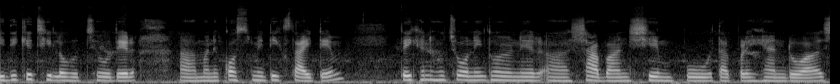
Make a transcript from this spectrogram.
এইদিকে ছিল হচ্ছে ওদের মানে কসমেটিক্স আইটেম তো এখানে হচ্ছে অনেক ধরনের সাবান শ্যাম্পু তারপরে হ্যান্ড ওয়াশ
